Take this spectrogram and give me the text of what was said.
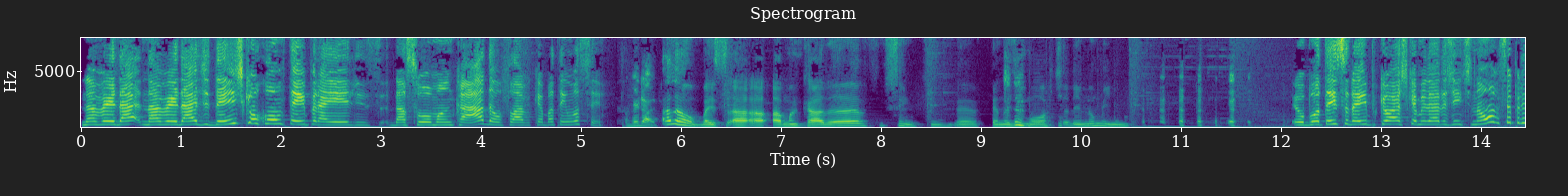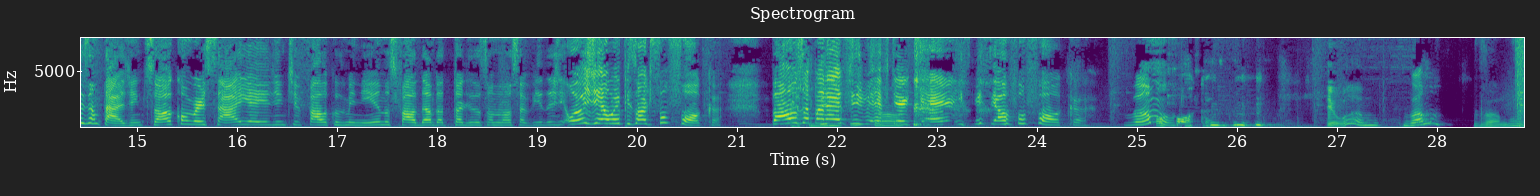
Na verdade, na verdade, desde que eu contei pra eles da sua mancada, o Flávio quer bater em você. É verdade. Ah, não, mas a, a, a mancada, sim, sim, é pena de morte ali no mínimo. Eu botei isso daí porque eu acho que é melhor a gente não se apresentar, a gente só conversar e aí a gente fala com os meninos, fala da atualização da nossa vida. Hoje é o episódio fofoca. Pausa para F- Aftercare, especial fofoca. Vamos? Fofoca. Eu amo. Vamos? Vamos.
